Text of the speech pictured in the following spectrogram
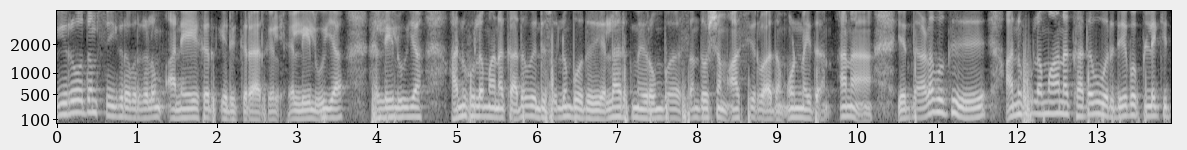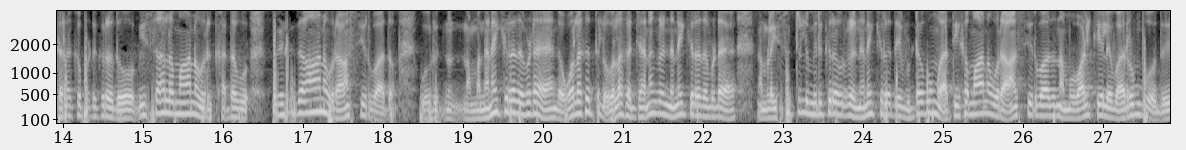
விரோதம் செய்கிறவர்களும் அநேகர் இருக்கிறார்கள். ஹல்லில் ஊயா ஹல்லில் ஊயா அனுகூலமான கதவு என்று சொல்லும்போது எல்லாருக்குமே ரொம்ப சந்தோஷம் ஆசீர்வாதம் உண்மைதான். ஆனால் எந்த அளவுக்கு அனுகூலமான கதவு ஒரு தேவ பிள்ளைக்கு திறக்கப்படுகிறதோ விசாலமான ஒரு கதவு பெரிதான ஒரு ஆசீர்வாதம். ஒரு நம்ம நினைக்கிறத விட இந்த உலகத்தில் உலக ஜனங்கள் நினைக்கிறத விட நம்மளை சுற்றிலும் இருக்கிறவர்கள் நினைக்கிறதை விடவும் அதிகமான ஒரு ஆசீர்வாதம் நம்ம வாழ்க்கையில் வரும்போது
